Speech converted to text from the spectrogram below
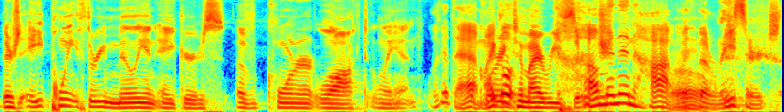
There's 8.3 million acres of corner locked land. Look at that, according Michael, to my research. Coming in hot with the research.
